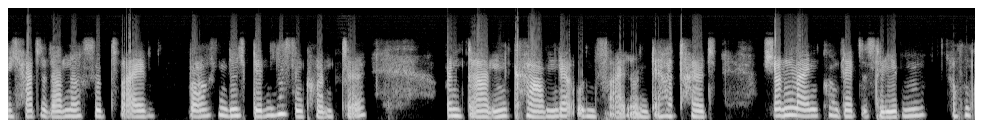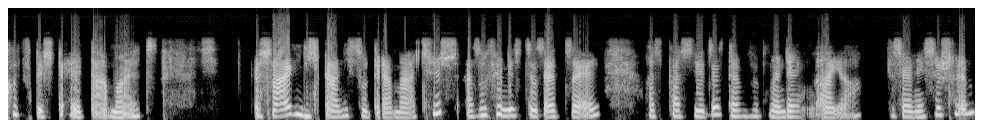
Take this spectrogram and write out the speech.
ich hatte dann noch so zwei Wochen, die ich genießen konnte. Und dann kam der Unfall und der hat halt schon mein komplettes Leben auf den Kopf gestellt damals es war eigentlich gar nicht so dramatisch. Also wenn ich das erzähle, was passiert ist, dann wird man denken, ah ja, ist ja nicht so schlimm.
